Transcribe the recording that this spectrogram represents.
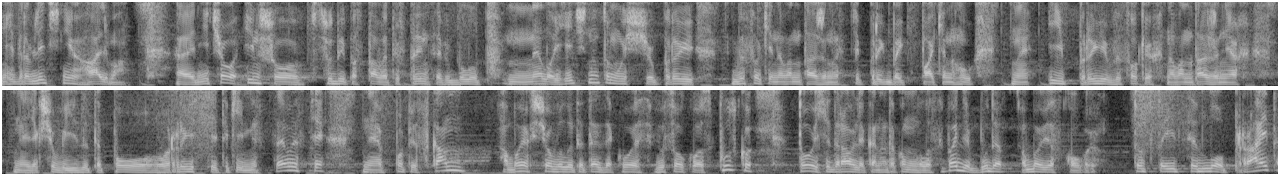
гідравлічні гальма. Е, Нічого іншого всюди поставити в принципі було б нелогічно, тому що при високій навантаженості при бейкпакінгу і при високих навантаженнях, е, якщо ви їздите по гористій такій місцевості, е, по піскам. Або якщо ви летите з якогось високого спуску, то гідравліка на такому велосипеді буде обов'язковою. Тут стоїть сідло Pride,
